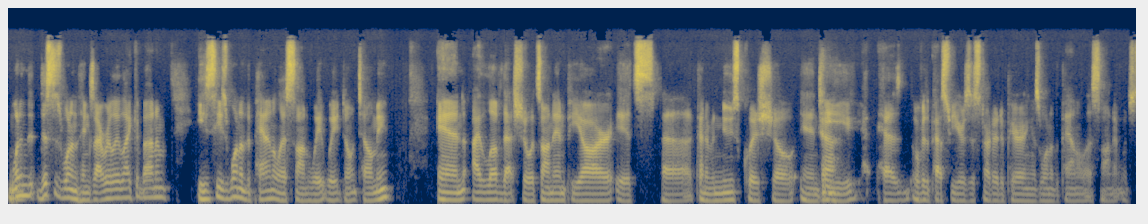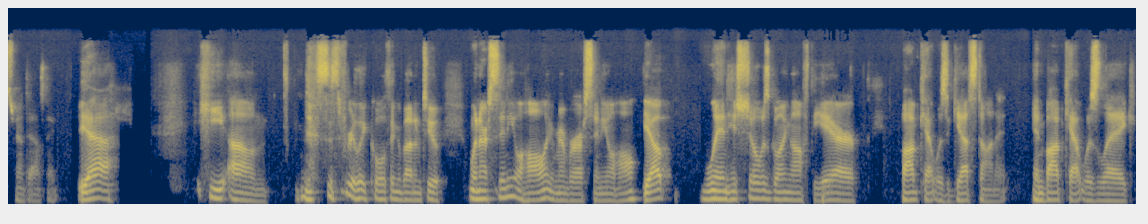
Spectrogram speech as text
One of the, this is one of the things I really like about him. He's he's one of the panelists on Wait Wait Don't Tell Me. And I love that show. It's on NPR. It's uh, kind of a news quiz show, and yeah. he has over the past few years has started appearing as one of the panelists on it, which is fantastic. Yeah, he. Um, this is really cool thing about him too. When Arsenio Hall, you remember Arsenio Hall? Yep. When his show was going off the air, Bobcat was a guest on it, and Bobcat was like,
